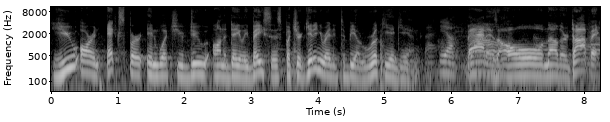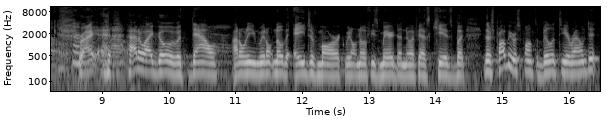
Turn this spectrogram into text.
you are an expert in what you do on a daily basis, but you're getting ready to be a rookie again. yeah That is a whole nother topic, right? How do I go with now? I don't even, we don't know the age of Mark. We don't know if he's married, doesn't know if he has kids, but there's probably responsibility around it.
